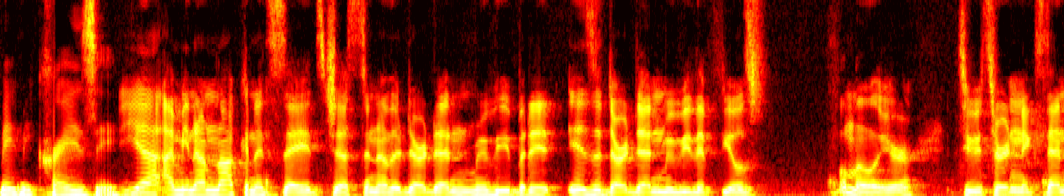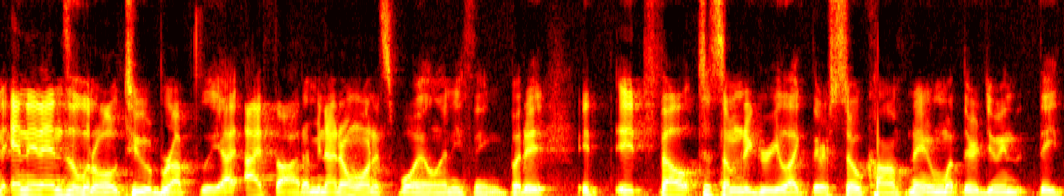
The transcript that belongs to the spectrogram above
Made me crazy. Yeah, I mean, I'm not going to say it's just another Dardenne movie, but it is a Dardenne movie that feels familiar to a certain extent, and it ends a little too abruptly. I, I thought. I mean, I don't want to spoil anything, but it, it it felt to some degree like they're so confident in what they're doing that they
